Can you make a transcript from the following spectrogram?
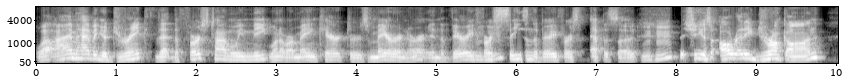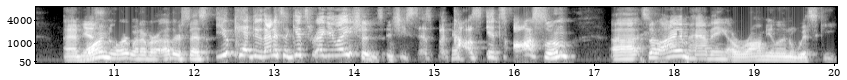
Well, I'm having a drink that the first time we meet one of our main characters, Mariner, in the very first season, the very first episode, Mm-hmm. that she is already drunk on. And Yes. Boimler, one of our others, says, You can't do that. It's against regulations. And she says, Because it's awesome. Uh, so I am having a Romulan whiskey,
